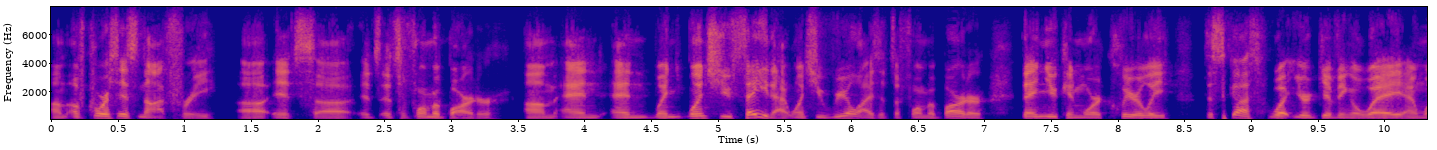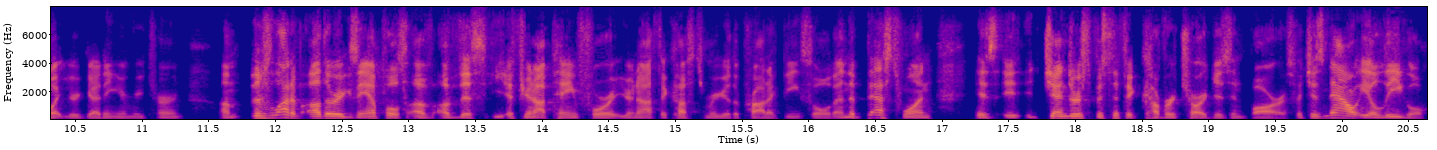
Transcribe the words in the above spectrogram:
Um, of course, it's not free. Uh, it's, uh, it's, it's a form of barter. Um, and and when once you say that, once you realize it's a form of barter, then you can more clearly discuss what you're giving away and what you're getting in return. Um, there's a lot of other examples of, of this. If you're not paying for it, you're not the customer, you're the product being sold. And the best one is, gender-specific cover charges in bars, which is now illegal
